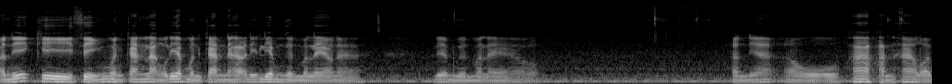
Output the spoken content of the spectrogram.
อันนี้ขี่สิงเหมือนกันหลังเรียบเหมือนกันนะครับอันนี้เรียบเงินมาแล้วนะเรียบเงินมาแล้ว อันเนี้ยเอาห้าพันห้าร้อย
